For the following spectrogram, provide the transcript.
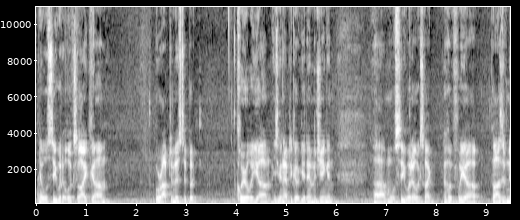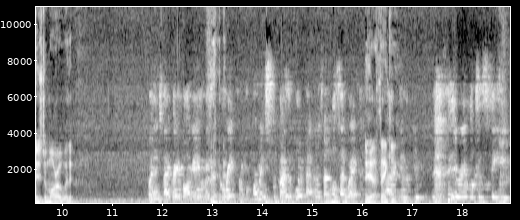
and we'll see what it looks like. Um, we're optimistic, but clearly um, he's going to have to go get imaging, and um, we'll see what it looks like. Hopefully, uh, positive news tomorrow with it. Went into that great ball game. It was a great performance by the bullpen. That was a whole segue. Yeah, thank you. Um, you. You were able to see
